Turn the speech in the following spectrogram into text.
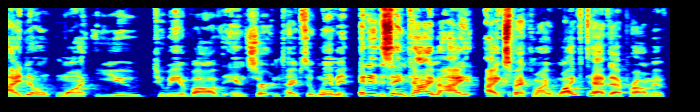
I don't want you to be involved in certain types of women. And at the same time, I, I expect my wife to have that problem. If,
